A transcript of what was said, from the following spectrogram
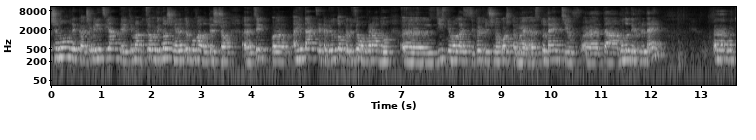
чиновника чи міліціянта, який мав до цього відношення, не турбувало те, що е, агітація та підготовка до цього параду здійснювалась виключно коштами студентів та молодих людей. От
